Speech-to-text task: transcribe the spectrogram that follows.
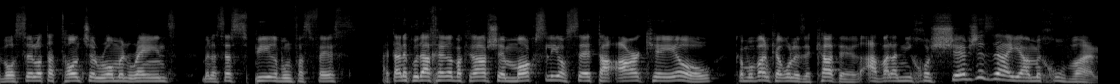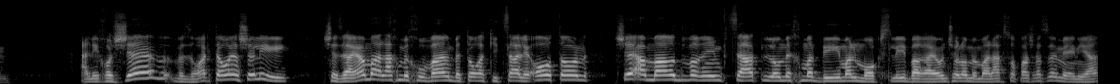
ועושה לו את ה taunt של רומן ריינס, מנסה spear והוא מפספס. הייתה נקודה אחרת בקרב שמוקסלי עושה את ה-RKO, כמובן קראו לזה cutter, אבל אני חושב שזה היה מכוון. אני חושב, וזו רק תיאוריה שלי, שזה היה מהלך מכוון בתור עקיצה לאורטון, שאמר דברים קצת לא נחמדים על מוקסלי בריאיון שלו במהלך סופ"ש רסלמניה,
